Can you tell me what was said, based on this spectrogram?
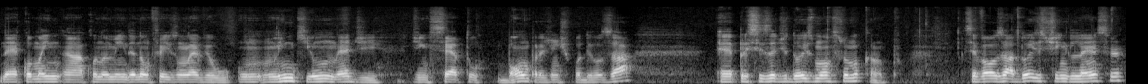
Né? Como a Konami ainda não fez um level um, um link 1 né, de, de inseto bom para a gente poder usar, é, precisa de dois monstros no campo. Você vai usar dois Sting Lancer,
